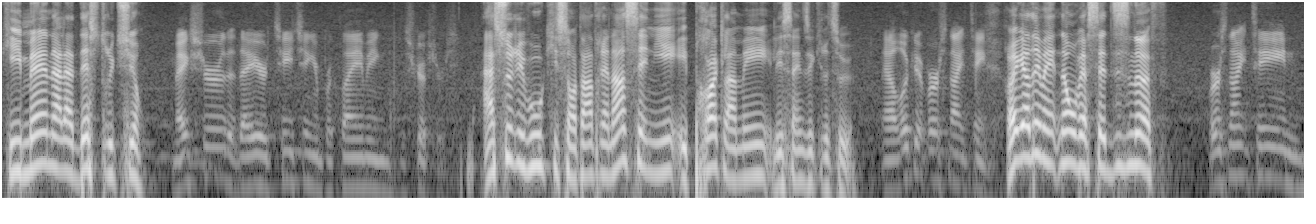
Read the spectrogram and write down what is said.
qui mène à la destruction. Make sure that they are teaching and proclaiming the Scriptures. Assurez-vous qu'ils sont en train d'enseigner et proclamer les Saintes Écritures. Now look at verse 19. Regardez maintenant au verset 19. Verse 19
